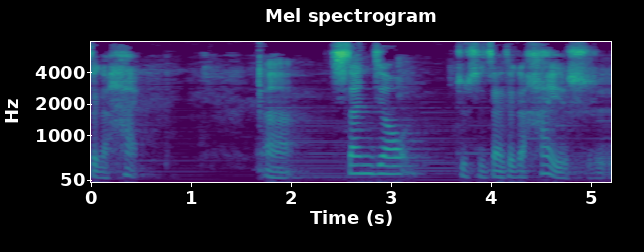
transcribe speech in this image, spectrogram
这个“亥”啊，三焦就是在这个亥时，“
